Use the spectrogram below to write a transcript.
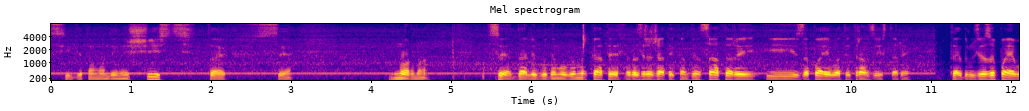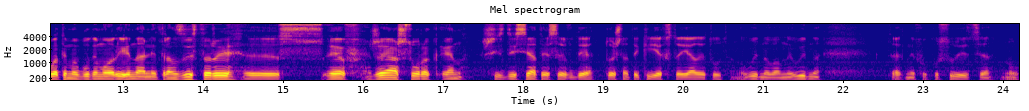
Скільки там 1,6. Так, все. Норма. Все, далі будемо вимикати, розряджати конденсатори і запаювати транзистори. Так, друзі, запаювати ми будемо оригінальні транзистори е, з FGH40N60 SFD. Точно такі, як стояли тут. Ну, видно вам, не видно. Так, не фокусується. Ну,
